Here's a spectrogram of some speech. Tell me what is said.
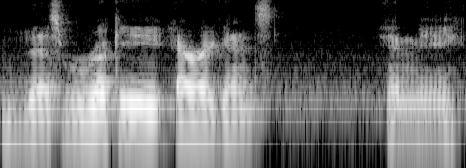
this rookie arrogance in me.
